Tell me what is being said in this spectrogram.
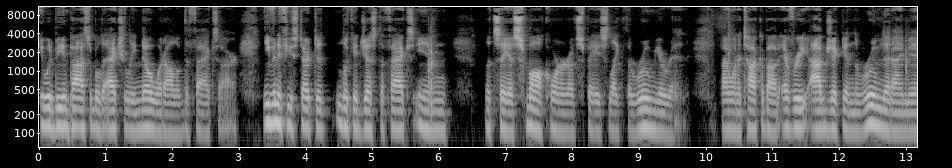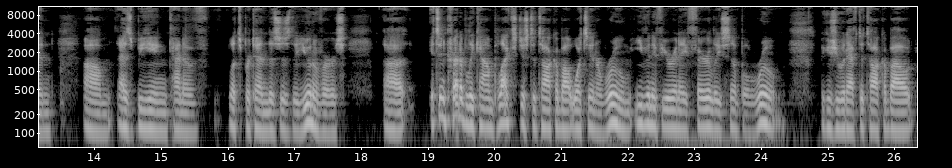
it would be impossible to actually know what all of the facts are. Even if you start to look at just the facts in, let's say, a small corner of space like the room you're in. If I want to talk about every object in the room that I'm in um, as being kind of, let's pretend this is the universe, uh, it's incredibly complex just to talk about what's in a room, even if you're in a fairly simple room, because you would have to talk about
